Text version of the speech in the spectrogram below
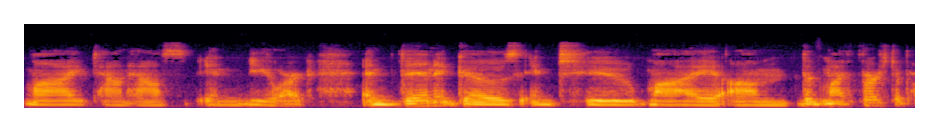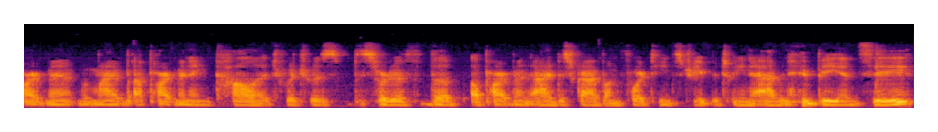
my townhouse in New York, and then it goes into my um, the my first apartment, my apartment in college, which was sort of the apartment I describe on 14th Street between Avenue B and C,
